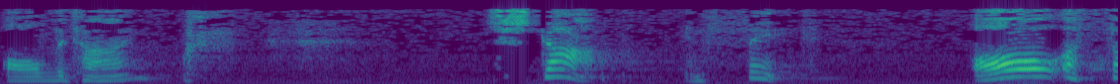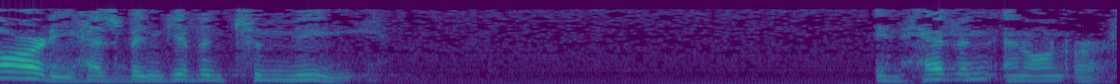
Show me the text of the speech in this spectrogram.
all the time. Stop and think. All authority has been given to me in heaven and on earth.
